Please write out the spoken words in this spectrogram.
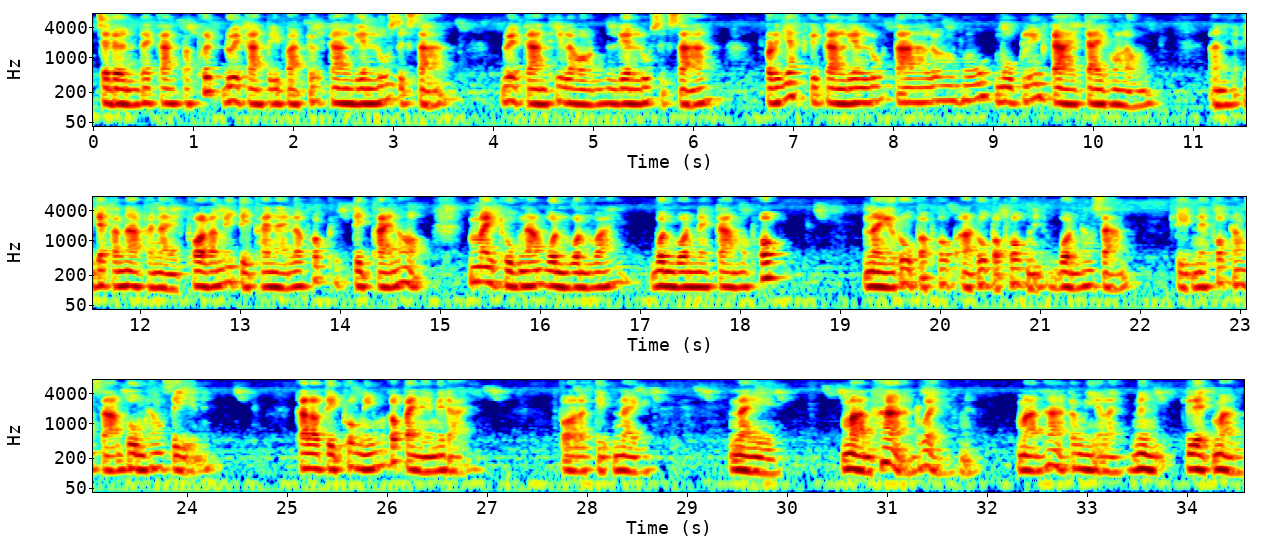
เจริญในการประพฤติด้วยการปฏิบัติด้วยการเรียนรู้ศึกษา ด้วยการที่เราเรียนรู้ศึกษา ปริยัติคือการเรียนรู้ตาเรื่องหูมูกลิ้นกายใจของเรา อันนี้อายตนะภายใน พอเราไม่ติดภายในเราก็ติดภายนอก ไม่ถูกน้ำวนวนไว้ วนวนในการมาพบในรูปประพบอรูปประพบเนี่ยวนทั้งสามติดในภพทั้งสามภูมิทั้งสี่เนี่ยถ้าเราติดพวกนี้มันก็ไปไหนไม่ได้ พอเราติดในในมารห้าด้วย มารห้าก็มีอะไรหนึ่งกิเลสมาร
